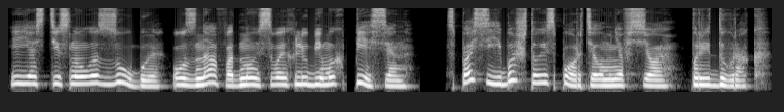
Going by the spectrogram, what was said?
и я стиснула зубы, узнав одну из своих любимых песен. «Спасибо, что испортил мне все, придурок».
